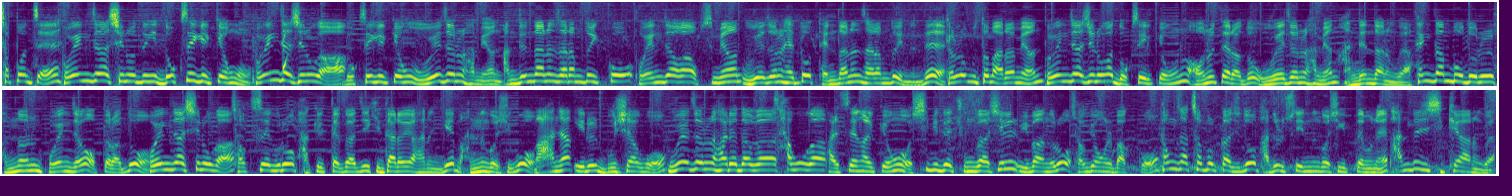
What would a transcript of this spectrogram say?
첫 번째, 보행자 신호등이 녹색일 경우 보행자 신호가 녹색일 경우 우회전을 하면 안 된다는 사람도 있고 보행자가 없으면 우회전을 해도 된다는 사람도 있는데 결론부터 말하면 보행자 신호가 녹색일 경우는 어느 때라도 우회전을 하면 안 된다는 거야. 횡단보도를 건너는 보행자가 없더라도 보행자 신호가 적색으로 바뀔 때까지 기다려야 하는 게 맞는 것이고 만약 이를 무시하고 우회전을 하려다가 사고가 발생할 경우 12대 중과실 위반으로 적용을 받고 형사처벌까지도 받을 수 있는 것이기 때문에 반드시 지켜야 하는 거야.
